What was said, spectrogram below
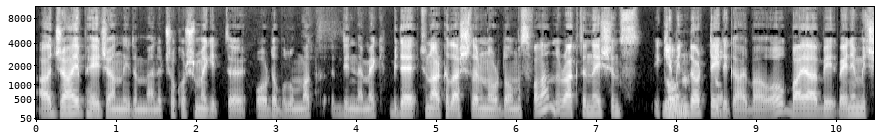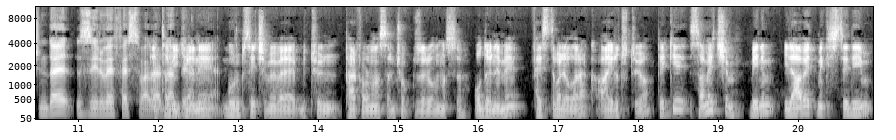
Acayip heyecanlıydım ben de. Çok hoşuma gitti orada bulunmak, dinlemek. Bir de tüm arkadaşların orada olması falan. Rock the Nations 2004'teydi Doğru. galiba o. Bayağı bir benim için de zirve festivallerden yani tabii ki yani, yani grup seçimi ve bütün performansların çok güzel olması o dönemi festival olarak ayrı tutuyor. Peki Sametçim benim ilave etmek istediğim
